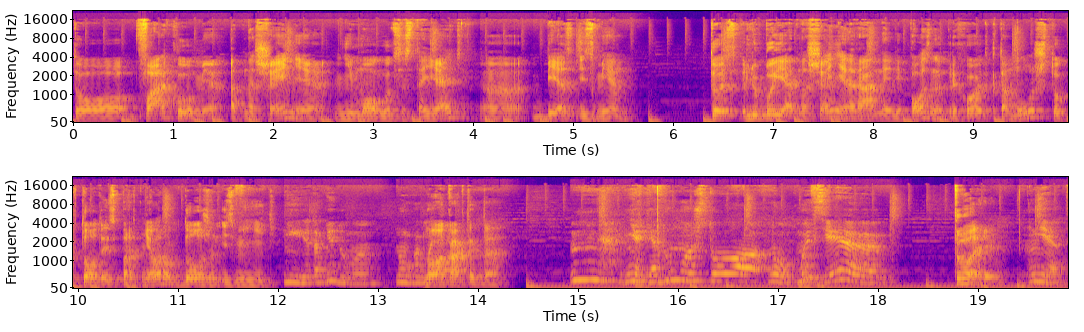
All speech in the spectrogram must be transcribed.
то в вакууме отношения не могут состоять а, без измен. То есть любые отношения рано или поздно приходят к тому, что кто-то из партнеров должен изменить. Не, я так не думаю. Ну, как Ну бы- а как тогда? Нет, я думаю, что, ну, мы все Твари. Нет,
